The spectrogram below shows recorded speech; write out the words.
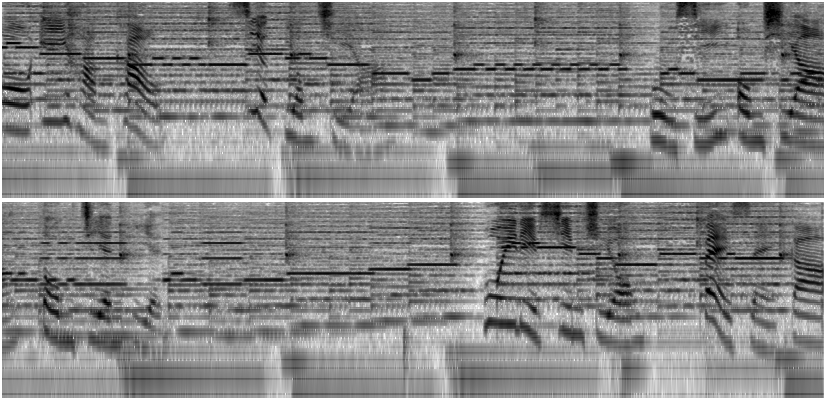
乌衣巷口夕阳斜。古时王舍当奸宴，飞入心上百姓家。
